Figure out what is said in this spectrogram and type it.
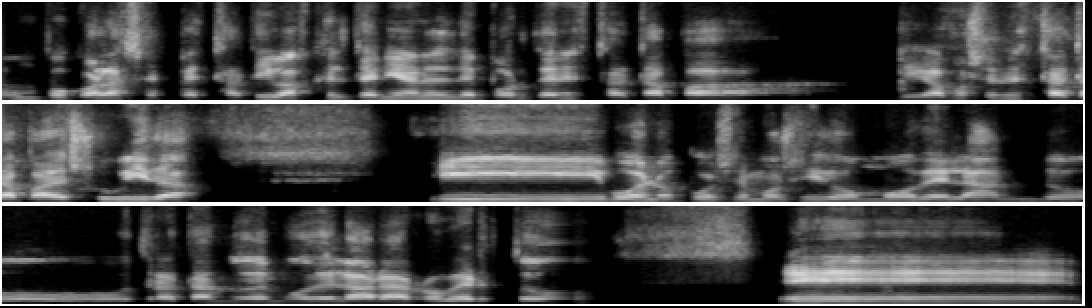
un poco a las expectativas que él tenía en el deporte en esta etapa, digamos, en esta etapa de su vida. Y bueno, pues hemos ido modelando, tratando de modelar a Roberto. Eh,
